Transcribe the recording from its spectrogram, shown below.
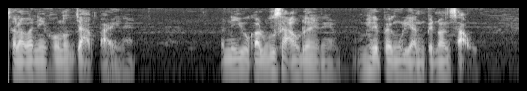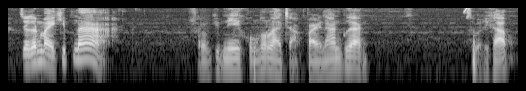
สำหรับวันนี้คงต้องจากไปนะวันนี้อยู่กับลูกสาวด้วยนะไม่ได้ไปโรงเรียนเป็นวันเสาร์เจอกันใหม่คลิปหน้าสำหรับคลิปนี้คงต้องลาจากไปนะเพื่อน สวัสดีครับ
